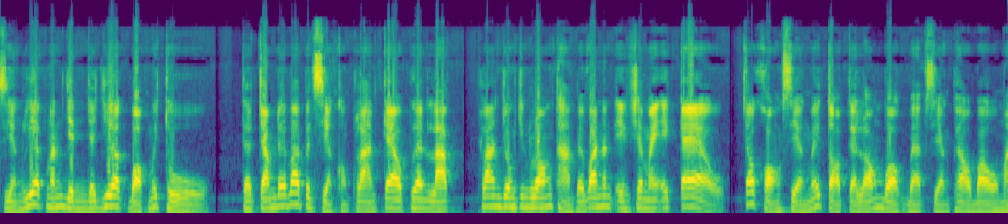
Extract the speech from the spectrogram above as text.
เสียงเรียกนั้นเย็นยะเยือกบอกไม่ถูก แต่จำได้ว่าเป็นเสียงของพลานแก้วเพื่อนรักพลานยงจึงร้องถามไปว่านั่นเองใช่ไหมไอ้แก้ว เจ้าของเสียงไม่ตอบแต่ร้องบอกแบบเสียงแผ่วเบาม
